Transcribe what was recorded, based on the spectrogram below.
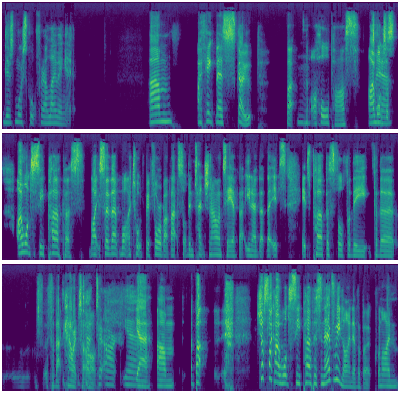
there's more scope for allowing it? Um, I think there's scope, but mm. not a hall pass. I want yeah. to I want to see purpose. Like so that what I talked before about that sort of intentionality of that, you know, that, that it's it's purposeful for the for the for that character, character arc. arc. Yeah. Yeah. Um, but just like I want to see purpose in every line of a book when I'm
